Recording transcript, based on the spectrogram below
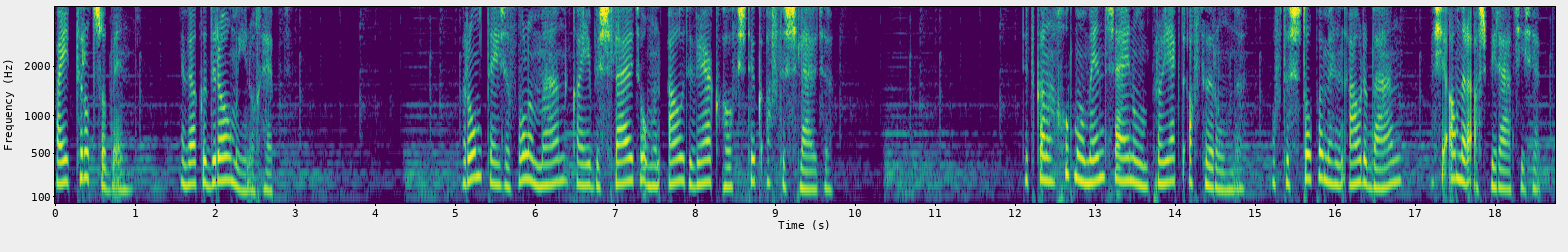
waar je trots op bent en welke dromen je nog hebt. Rond deze volle maan kan je besluiten om een oud werkhoofdstuk af te sluiten. Dit kan een goed moment zijn om een project af te ronden of te stoppen met een oude baan als je andere aspiraties hebt.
